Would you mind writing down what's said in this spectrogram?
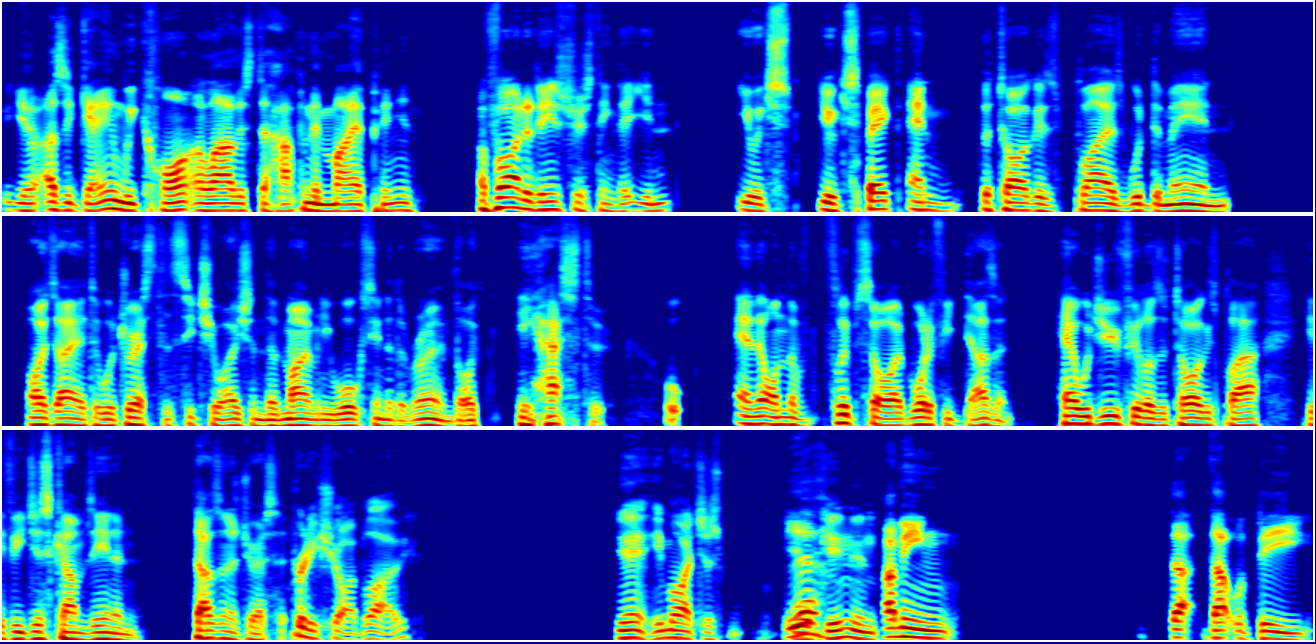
you know, as a game, we can't allow this to happen. In my opinion, I find it interesting that you you ex, you expect and the Tigers players would demand Isaiah to address the situation the moment he walks into the room. Like he has to. And on the flip side, what if he doesn't? How would you feel as a Tigers player if he just comes in and doesn't address it? Pretty shy bloke. Yeah, he might just Yeah. walk in and I mean, that that would be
